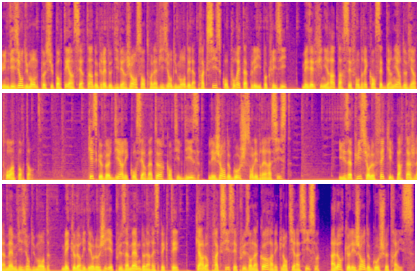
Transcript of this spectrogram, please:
Une vision du monde peut supporter un certain degré de divergence entre la vision du monde et la praxis qu'on pourrait appeler hypocrisie, mais elle finira par s'effondrer quand cette dernière devient trop importante. Qu'est-ce que veulent dire les conservateurs quand ils disent ⁇ les gens de gauche sont les vrais racistes ?⁇ Ils appuient sur le fait qu'ils partagent la même vision du monde, mais que leur idéologie est plus à même de la respecter, car leur praxis est plus en accord avec l'antiracisme, alors que les gens de gauche le trahissent.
